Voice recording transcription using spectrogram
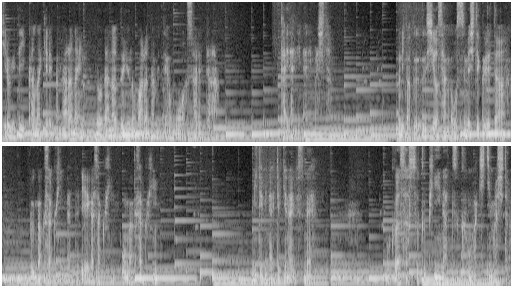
広げていかなければならないのだなというのも改めて思わされた対談になりました。とにかく塩さんがおすすめしてくれた文学作品だったり映画作品音楽作品見てみないといけないですね。僕は早速ピーナッツくんは聞きました。好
